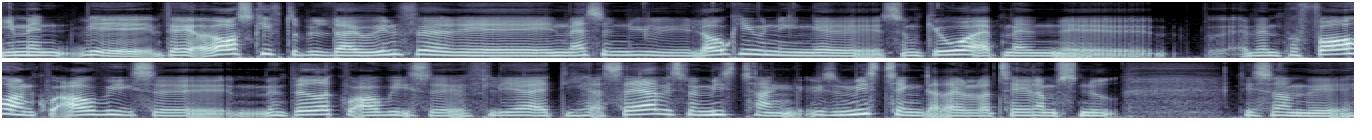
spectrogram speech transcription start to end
jamen, ved, ved årsskiftet blev der jo indført øh, en masse ny lovgivning, øh, som gjorde, at man, øh, at man på forhånd kunne afvise, man bedre kunne afvise flere af de her sager, hvis man mistænkte, hvis man mistænkte at der var tale om snyd. Det som, øh,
